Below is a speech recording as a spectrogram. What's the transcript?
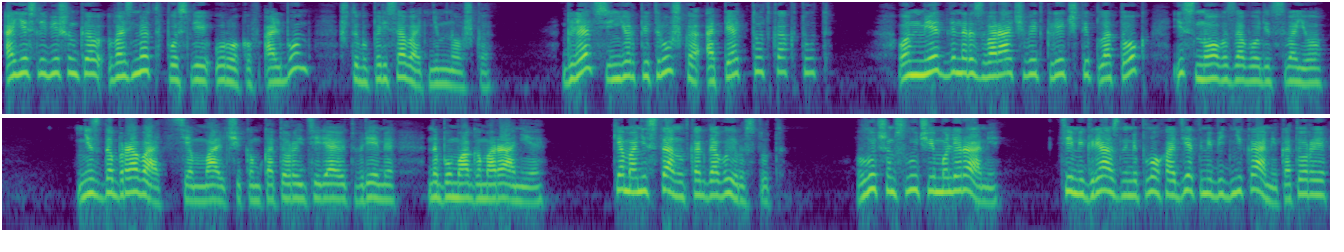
А если Вишенка возьмет после уроков альбом, чтобы порисовать немножко, глядь, сеньор Петрушка опять тут как тут. Он медленно разворачивает клетчатый платок и снова заводит свое. Не сдобровать тем мальчикам, которые теряют время на бумагоморание. Кем они станут, когда вырастут? В лучшем случае малярами — теми грязными, плохо одетыми бедняками, которые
